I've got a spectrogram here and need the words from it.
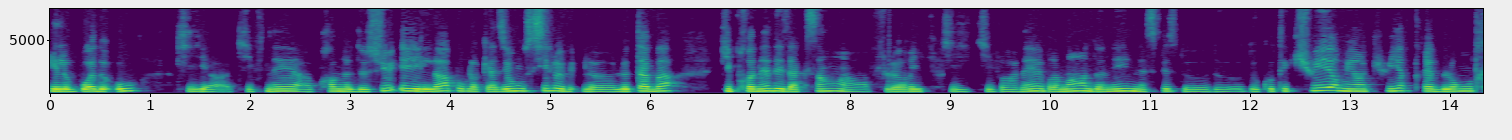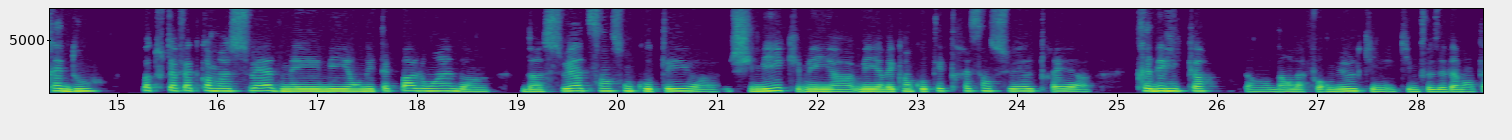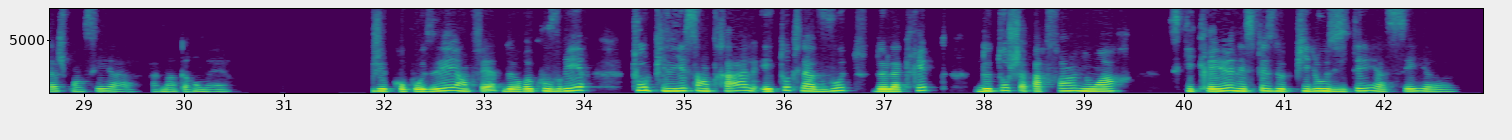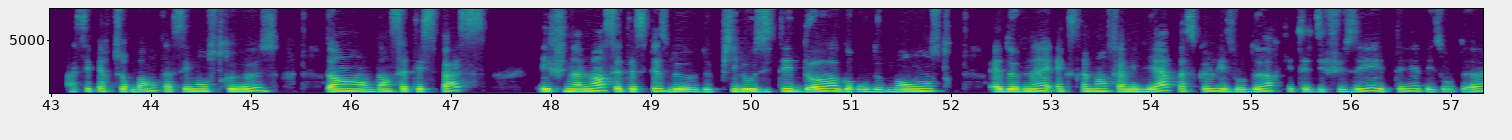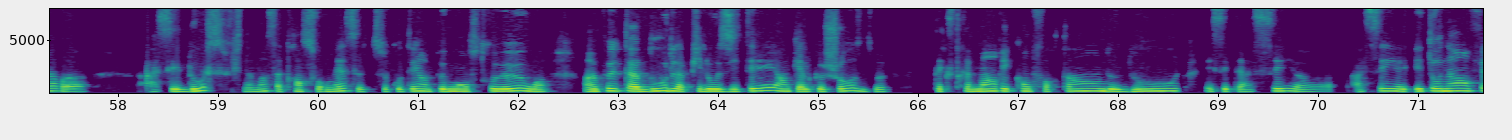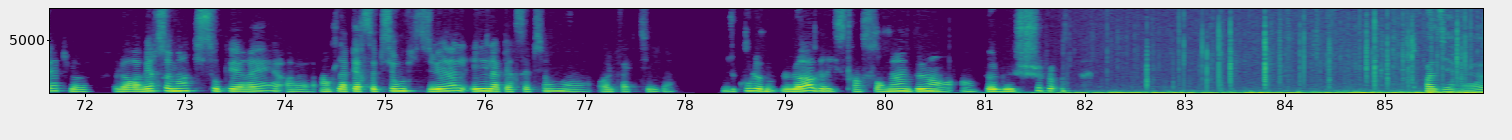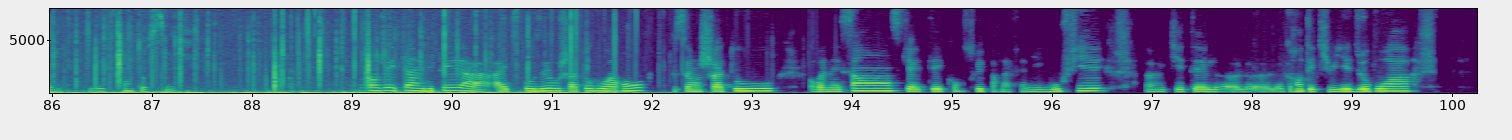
et le bois de haut qui, euh, qui venait prendre le dessus. Et là, pour l'occasion aussi, le, le tabac qui prenait des accents fleuris, qui, qui venait vraiment donner une espèce de, de, côté cuir, mais un cuir très blond, très doux. Pas tout à fait comme un suède, mais, mais on n'était pas loin d'un, d'un suède sans son côté euh, chimique, mais, euh, mais avec un côté très sensuel, très, euh, très délicat. dans, la formule qui, me faisait davantage penser à, ma grand-mère. J'ai proposé en fait de recouvrir tout le pilier central et toute la voûte de la crypte de touches à parfum noir, ce qui créait une espèce de pilosité assez, euh, assez perturbante, assez monstrueuse dans, dans cet espace. Et finalement, cette espèce de, de pilosité d'ogre ou de monstre, elle devenait extrêmement familière parce que les odeurs qui étaient diffusées étaient des odeurs euh, assez douces. Finalement, ça transformait ce, côté un peu monstrueux ou un, peu tabou de la pilosité en quelque chose d'extrêmement réconfortant, de doux. Et c'était assez, euh, assez étonnant, en fait, le, le renversement qui s'opérait euh, entre la perception visuelle et la perception euh, olfactive. Du coup, l'ogre, il se transformait un peu en, peluche. Troisième œuvre, les fantosmies. Quand j'ai été invitée à, exposer au château de Waron, c'est un château Renaissance qui a été construit par la famille Bouffier, euh, qui était le, grand écuyer du roi.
